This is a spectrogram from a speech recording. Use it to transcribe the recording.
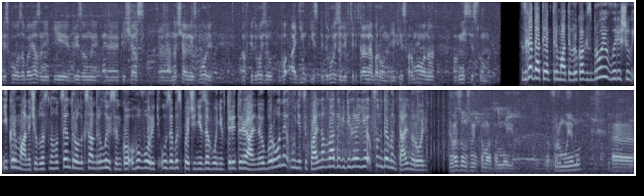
військовозобов'язаних, які призвані е, під час е, навчальних зборів в підрозділ в один із підрозділів територіальної оборони, який сформовано в місті Суми. Згадати, як тримати в руках зброю, вирішив і керманич обласного центру Олександр Лисенко. Говорить, у забезпеченні загонів територіальної оборони муніципальна влада відіграє фундаментальну роль. Разом з воєнкоматом ми їх формуємо, е,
